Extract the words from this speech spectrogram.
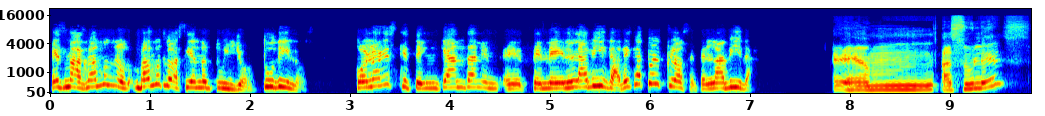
Es más, vámonos, vámonoslo haciendo tú y yo, tú dinos, colores que te encantan en, eh, en la vida, deja tú el closet, en la vida. Em, azules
